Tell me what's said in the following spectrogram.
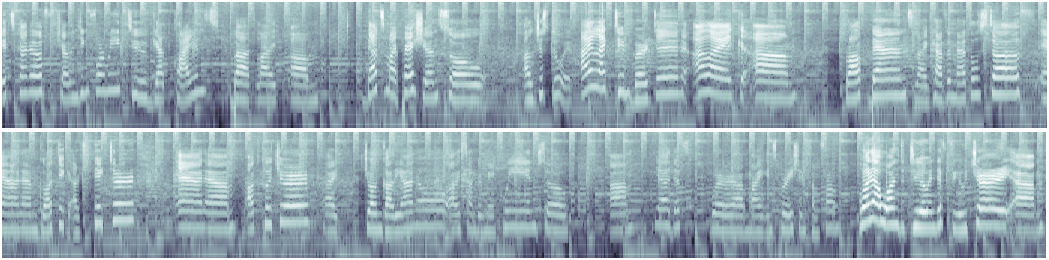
it's kind of challenging for me to get clients, but like that's my passion. So I'll just do it. I like Tim Burton. I like um, rock bands like heavy metal stuff and um, gothic architecture and um, art culture like John Galliano, Alexander McQueen. So um, yeah, that's where uh, my inspiration come from. What I want to do in the future, um,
